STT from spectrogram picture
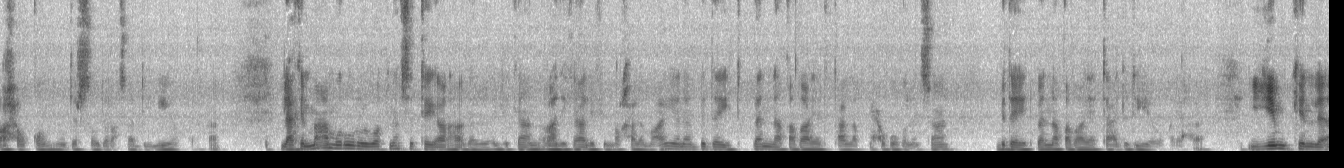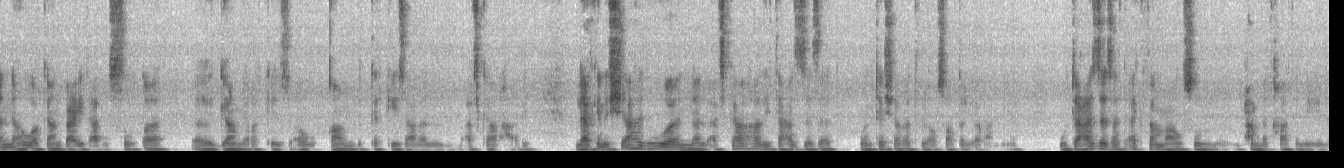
راحوا قوم ودرسوا دراسات دينية وغيرها لكن مع مرور الوقت نفس التيار هذا اللي كان راديكالي في مرحلة معينة بدأ يتبنى قضايا تتعلق بحقوق الإنسان بدأ يتبنى قضايا التعددية وغيرها. يمكن لأنه هو كان بعيد عن السلطة آه، قام يركز أو قام بالتركيز على الأفكار هذه. لكن الشاهد هو أن الأفكار هذه تعززت وانتشرت في الأوساط الإيرانية. وتعززت أكثر مع وصول محمد خاتمي إلى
